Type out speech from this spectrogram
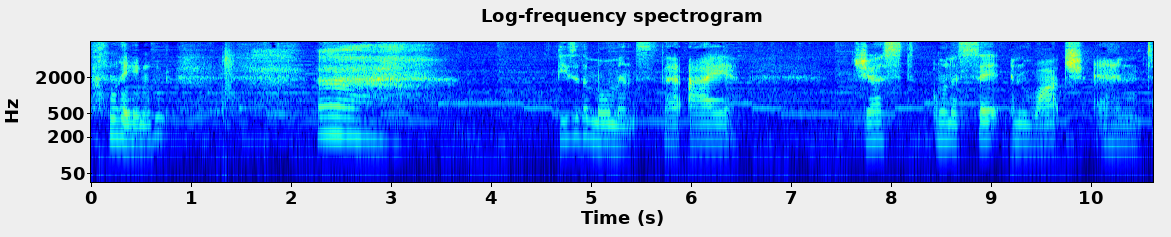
Playing. These are the moments that I just want to sit and watch and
